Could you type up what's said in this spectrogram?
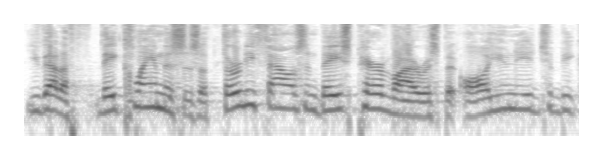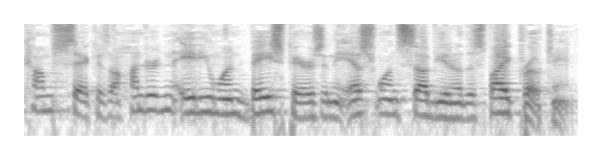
you got a, they claim this is a 30,000 base pair virus, but all you need to become sick is 181 base pairs in the S1 subunit of the spike protein.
